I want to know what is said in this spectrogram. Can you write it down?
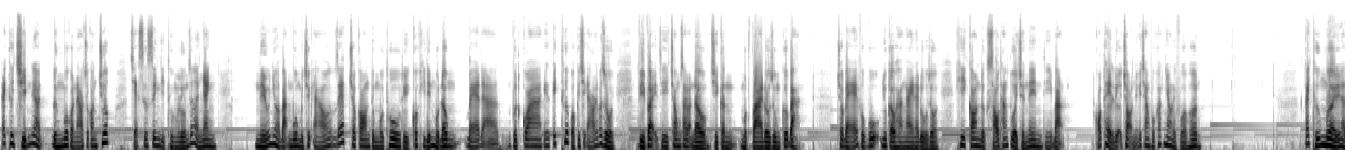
Cách thứ 9 là đừng mua quần áo cho con trước. Trẻ sơ sinh thì thường lớn rất là nhanh nếu như mà bạn mua một chiếc áo Z cho con từ mùa thu thì có khi đến mùa đông, bé đã vượt qua cái kích thước của cái chiếc áo đấy mất rồi. Vì vậy thì trong giai đoạn đầu chỉ cần một vài đồ dùng cơ bản cho bé phục vụ nhu cầu hàng ngày là đủ rồi. Khi con được 6 tháng tuổi trở lên thì bạn có thể lựa chọn những cái trang phục khác nhau để phù hợp hơn. Cách thứ 10 đấy là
